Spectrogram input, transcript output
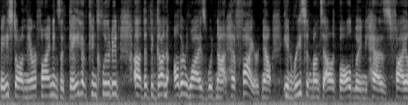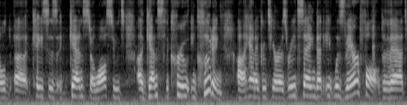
based on their findings that they have concluded uh, that the gun otherwise would not have fired. Now, in recent months, Alec Baldwin has filed uh, cases against, uh, lawsuits against the crew, including uh, Hannah Gutierrez Reed, saying that it was their fault, that,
